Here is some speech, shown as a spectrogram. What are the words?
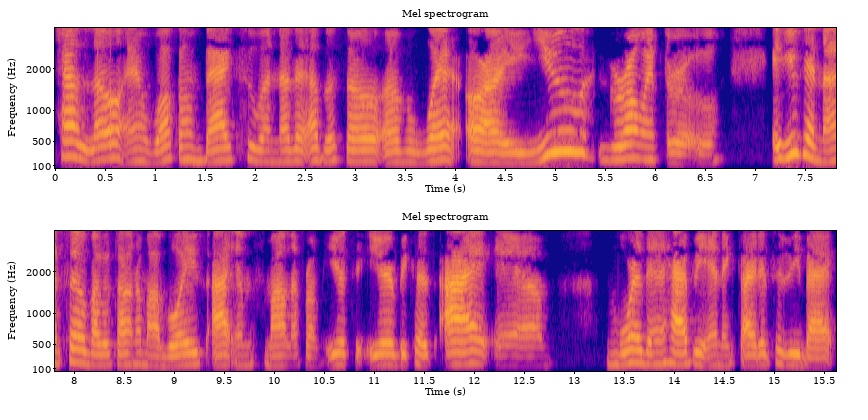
Hello and welcome back to another episode of What Are You Growing Through? If you cannot tell by the sound of my voice, I am smiling from ear to ear because I am more than happy and excited to be back.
